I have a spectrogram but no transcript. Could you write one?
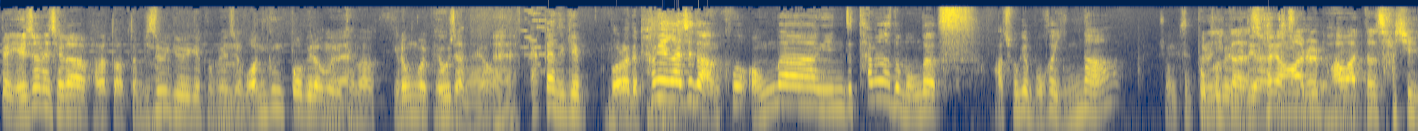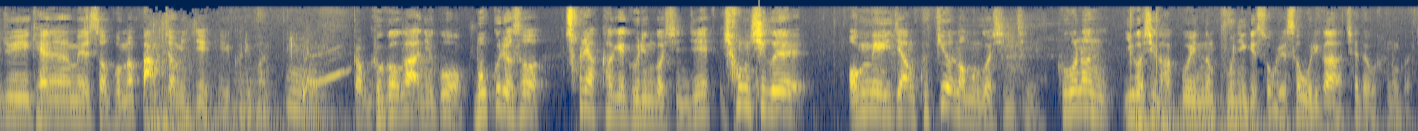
그러니까 예전에 제가 받았던 어떤 미술 교육에 보면 이제 원근법이라고 네. 이렇게 막 이런 걸 배우잖아요. 네. 약간 이게 뭐라 해야 돼 평행하지도 않고 엉망인 듯 하면서도 뭔가 아 저게 뭐가 있나? 그러니까 서양화를. 봐왔던 사실주의 개념에서 보면 빵점이지 이 그림은. 그러니까 그거가 아니고 못 그려서 철약하게 그린 것인지 형식에 얽매이지 않고 뛰어넘은 것인지 그거는 이것이 갖고 있는 분위기 속에서 우리가 체득하는 거죠.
